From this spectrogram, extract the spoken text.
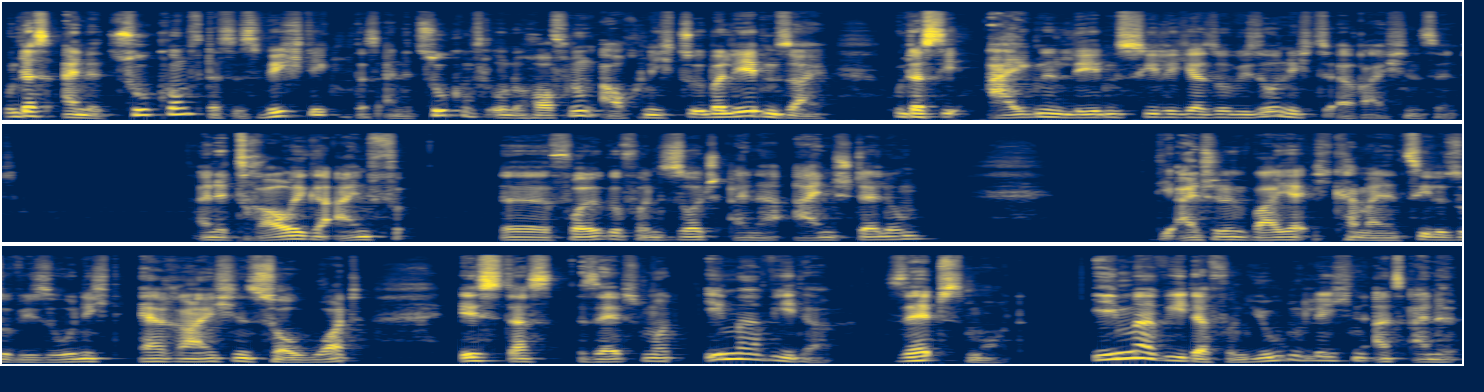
und dass eine Zukunft, das ist wichtig, dass eine Zukunft ohne Hoffnung auch nicht zu überleben sei und dass die eigenen Lebensziele ja sowieso nicht zu erreichen sind. Eine traurige Einf äh, Folge von solch einer Einstellung. Die Einstellung war ja, ich kann meine Ziele sowieso nicht erreichen, so what, ist, dass Selbstmord immer wieder, Selbstmord, immer wieder von Jugendlichen als eine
